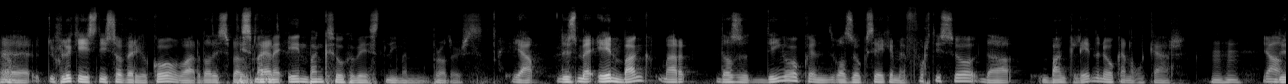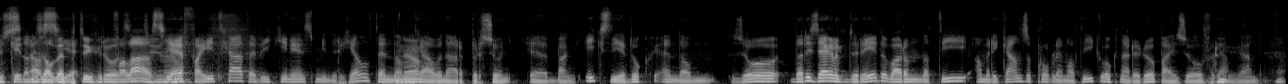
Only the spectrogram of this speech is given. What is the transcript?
Eh, gelukkig is het niet zo ver gekomen, maar dat is wel Het is maar met één bank zo geweest, Lehman Brothers. Ja, dus met één bank, maar dat is het ding ook, en het was ook zeker met Fortis zo, dat banken lenen ook aan elkaar. Mhm. Ja, Dus oké, dan is web jij- te groot. voilà, als jij failliet gaat, heb ik ineens minder geld en dan Ja. gaan we naar persoon eh, bank X, die heeft ook, en dan zo... Dat is eigenlijk de reden waarom dat die Amerikaanse problematiek ook naar Europa is overgegaan. Ja.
